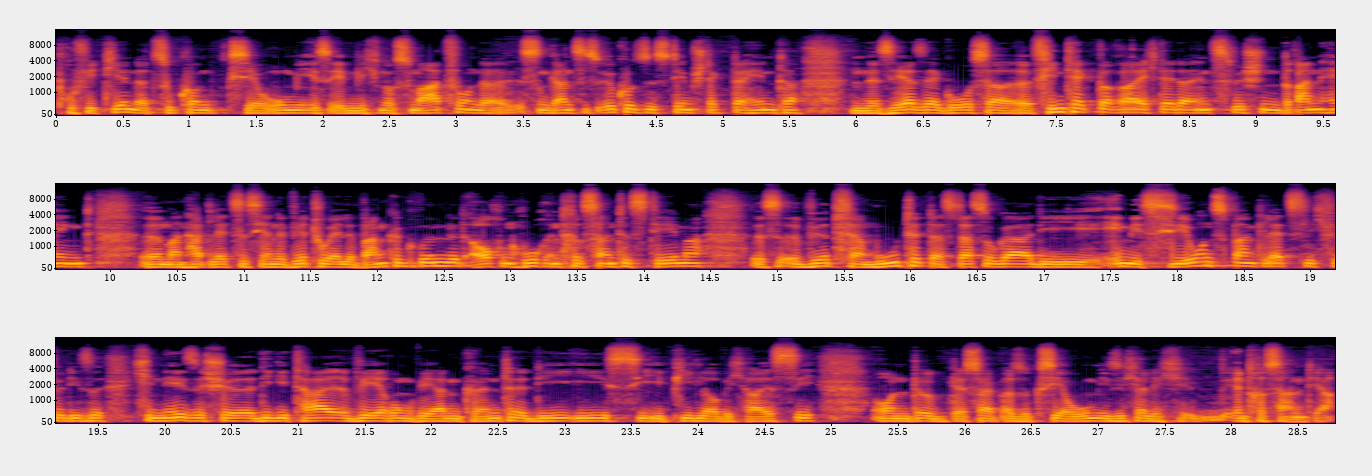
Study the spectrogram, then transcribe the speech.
profitieren. Dazu kommt, Xiaomi ist eben nicht nur Smartphone, da ist ein ganzes Ökosystem steckt dahinter. Ein sehr, sehr großer äh, Fintech-Bereich, der da inzwischen dranhängt. Äh, man hat letztes Jahr eine virtuelle Bank gegründet, auch ein hochinteressantes Thema. Es äh, wird vermutet, dass das sogar die Emissionsbank letztlich für für diese chinesische Digitalwährung werden könnte. Die ECEP, glaube ich, heißt sie. Und äh, deshalb also Xiaomi sicherlich interessant, ja.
